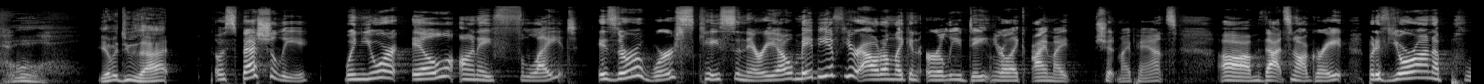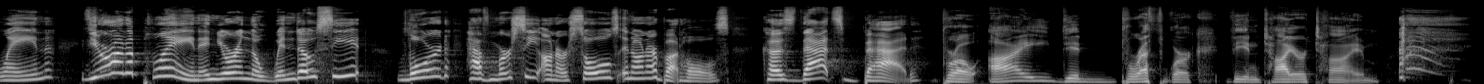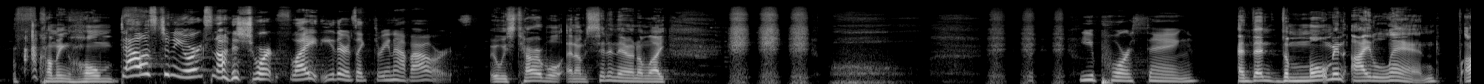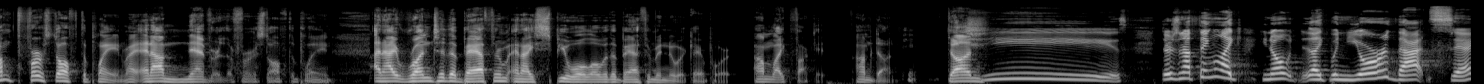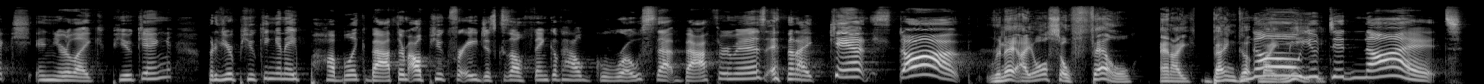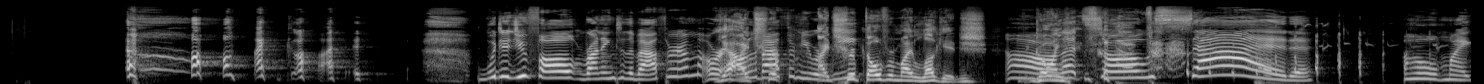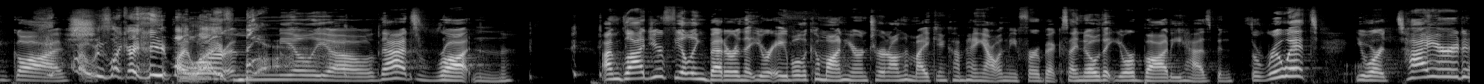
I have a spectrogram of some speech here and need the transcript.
oh, you ever do that? Especially when you're ill on a flight. Is there a worst case scenario? Maybe if you're out on like an early date and you're like, I might shit my pants. Um, that's not great. But if you're on a plane, if you're on a plane and you're in the window seat, Lord have mercy on our souls and on our buttholes. Cause that's bad. Bro, I did breath work the entire time coming home. Dallas to New York's not a short flight either. It's like three and a half hours. It was terrible. And I'm sitting there and I'm like, You poor thing. and then the moment I land, I'm first off the plane, right? And I'm never the first off the plane. And I run to the bathroom and I spew all over the bathroom in Newark Airport. I'm like, fuck it. I'm done. Done. Jeez. There's nothing like, you know, like when you're that sick and you're like puking, but if you're puking in a public bathroom, I'll puke for ages because I'll think of how gross that bathroom is and then I can't stop. Renee, I also fell and I banged up no, my knee. No, you did not. oh my God. Did you fall running to the bathroom or yeah, out of the tripped- bathroom? You were I weak? tripped over my luggage. Oh, going- that's so sad. Oh my gosh. I was like, I hate my Poor life. Emilio. That's rotten. I'm glad you're feeling better and that you were able to come on here and turn on the mic and come hang out with me for a bit because I know that your body has been through it. You are tired.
